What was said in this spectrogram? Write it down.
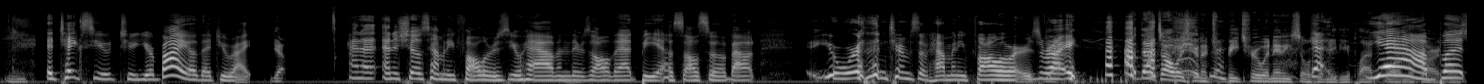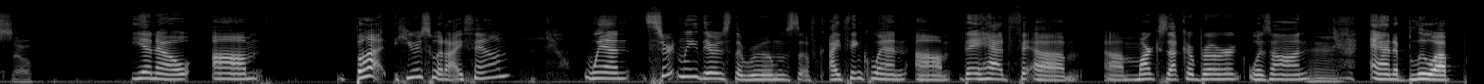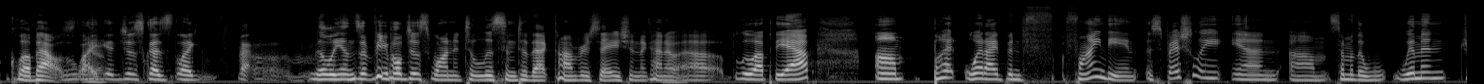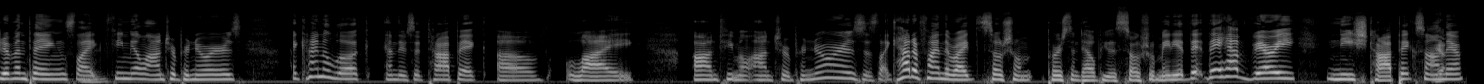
it takes you to your bio that you write Yep. and it, and it shows how many followers you have and there's all that bs also about your worth in terms of how many followers right but that's always going to be true in any social That- media platform. yeah, but- so you know um but here's what i found when certainly there's the rooms of i think when um they had um um, Mark Zuckerberg was on, and it blew up Clubhouse. Like Yeah. it just because like millions of people just wanted to listen to that conversation. It kind of uh, blew up the app. Um, but what I've been f- finding, especially in um, some of the w- women-driven things like female entrepreneurs, I kind of look and there's a topic of like on female entrepreneurs is like how to find the right social person to help you with social media. They, they have very niche topics on Yeah. there.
